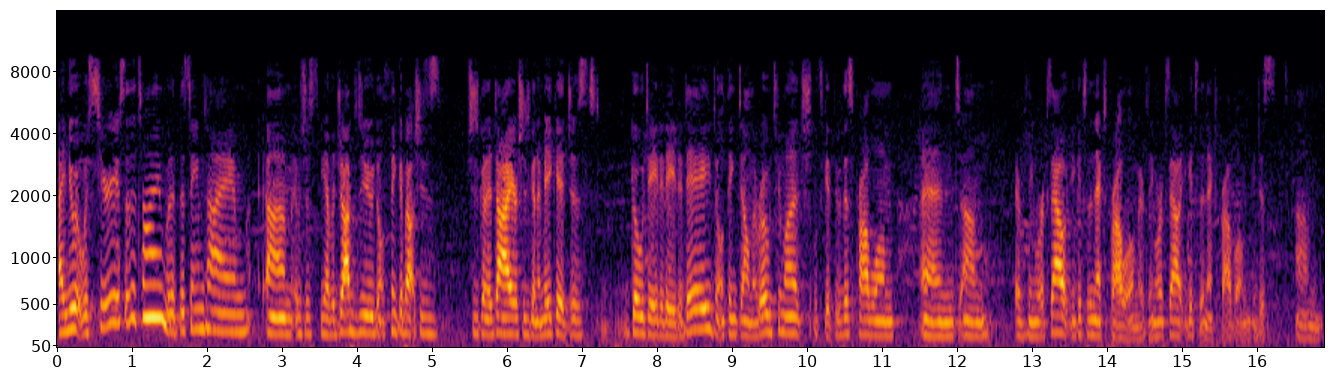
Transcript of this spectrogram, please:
I knew it was serious at the time, but at the same time, um, it was just you have a job to do. Don't think about she's she's going to die or she's going to make it. Just go day to day to day. Don't think down the road too much. Let's get through this problem, and um, everything works out, you get to the next problem. Everything works out, you get to the next problem. You just um,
